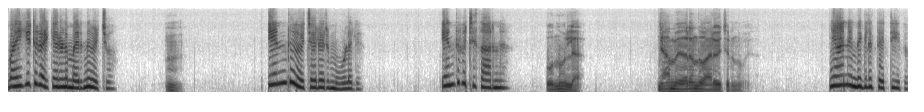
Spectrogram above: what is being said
വൈകിട്ട് കഴിക്കാനുള്ള മരുന്ന് കഴിച്ചോ. എന്ത് ചോദിച്ചാലും ഒരു മൂളൽ? എന്ത് പറ്റി സാറിന്? ഒന്നുമില്ല. ഞാൻ വേറെന്തോ ആലോചിച്ചിരുന്നു ഞാൻ എന്തെങ്കിലും തെറ്റ് ചെയ്തോ?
